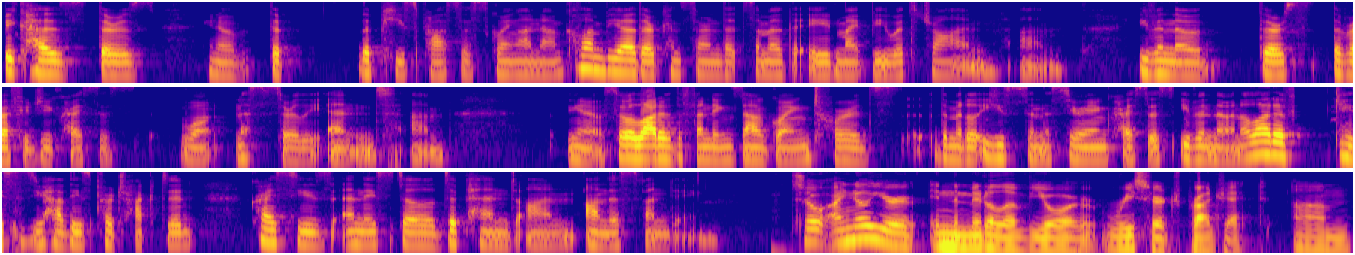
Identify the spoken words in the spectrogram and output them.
because there's you know the the peace process going on now in Colombia. They're concerned that some of the aid might be withdrawn, um, even though there's the refugee crisis won't necessarily end. Um, you know, so a lot of the funding is now going towards the Middle East and the Syrian crisis, even though in a lot of cases you have these protracted crises and they still depend on on this funding. So I know you're in the middle of your research project, um,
